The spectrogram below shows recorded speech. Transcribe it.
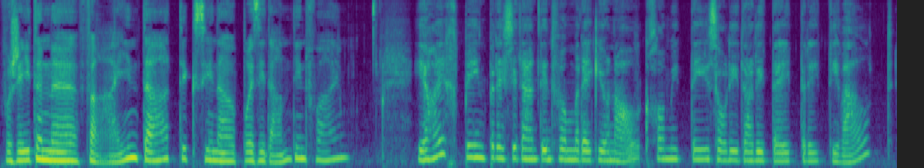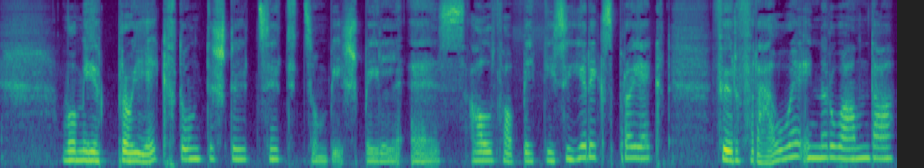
verschiedenen Vereinen tätig, Sie sind auch Präsidentin von einem. Ja, ich bin Präsidentin vom Regionalkomitee Solidarität Dritte Welt wo wir Projekte unterstützen, zum Beispiel ein Alphabetisierungsprojekt für Frauen in Ruanda,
